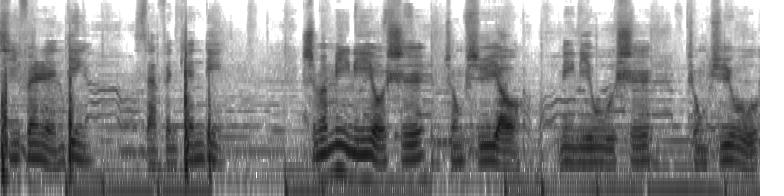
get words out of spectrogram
七分人定，三分天定。什么命里有时终须有，命里无时终须无。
